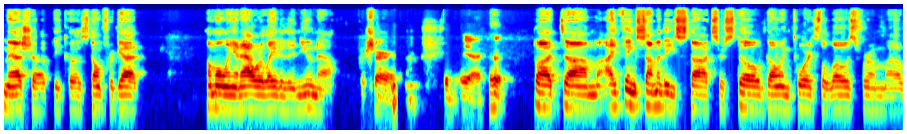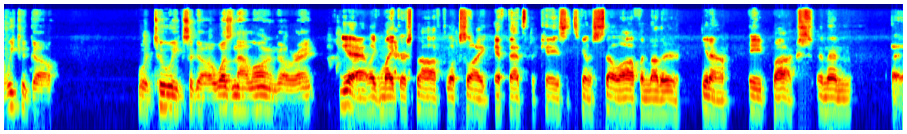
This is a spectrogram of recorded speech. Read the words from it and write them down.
mashup because don't forget, I'm only an hour later than you now. For sure. yeah. but um, I think some of these stocks are still going towards the lows from a week ago or two weeks ago. It wasn't that long ago, right? Yeah, like Microsoft looks like if that's the case, it's going to sell off another, you know, eight bucks, and then. Uh,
